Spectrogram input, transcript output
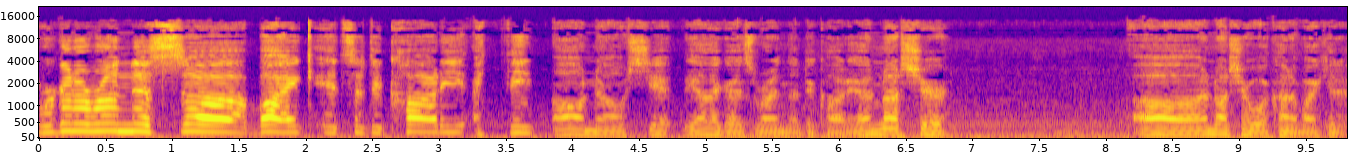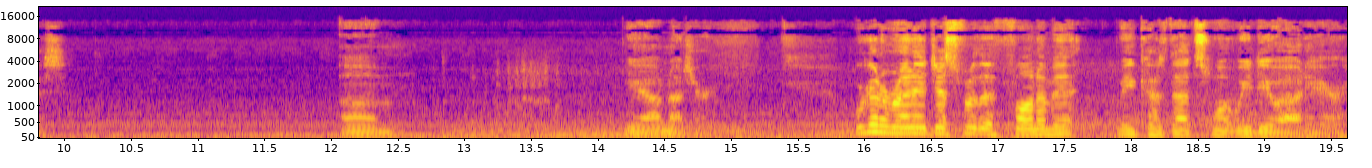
we're gonna run this uh, bike. It's a Ducati. I think. Oh no, shit. The other guy's running the Ducati. I'm not sure. Uh, I'm not sure what kind of bike it is. Um. Yeah, I'm not sure. We're gonna run it just for the fun of it because that's what we do out here.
